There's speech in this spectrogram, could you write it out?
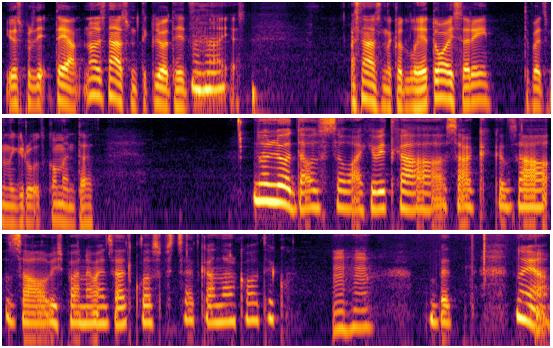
jo es tajā, nu, es neesmu tik ļoti iedzinājies. Mhm. Es neesmu nekad lietojis arī, tāpēc man ir grūti komentēt. Nu, ļoti daudz cilvēku jau saka, ka zāle, zāle vispār nevajadzētu klasificēt kā narkotiku. Mm -hmm. Bet, nu jā,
